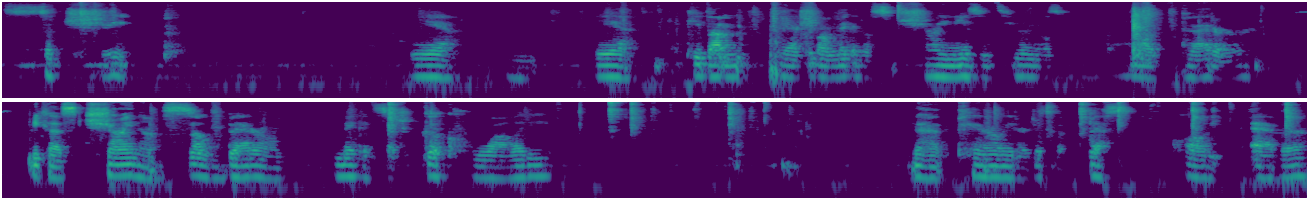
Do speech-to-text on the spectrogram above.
So cheap. Yeah. Yeah. Keep on yeah, keep on making those Chinese materials more better. Because China's so better on making such good quality. That apparently they're just the best quality ever.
